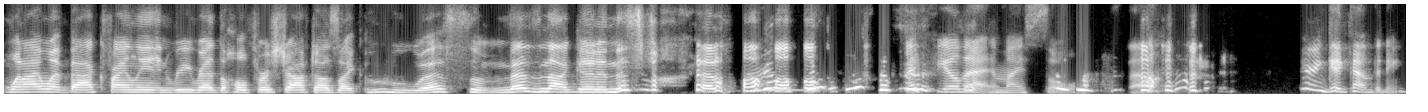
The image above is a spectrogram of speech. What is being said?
when I went back finally and reread the whole first draft, I was like, ooh, that's some, that's not good in this part at all. I feel that in my soul. So you're in good company.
